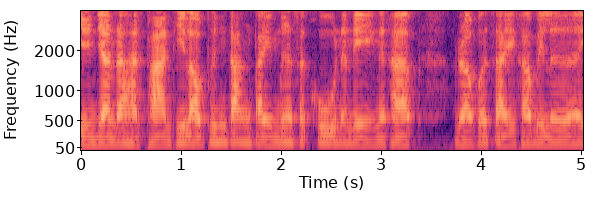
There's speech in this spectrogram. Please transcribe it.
ยืนยันรหัสผ่านที่เราเพิ่งตั้งไปเมื่อสักครู่นั่นเองนะครับ เราก็ใส่เข้าไปเลย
